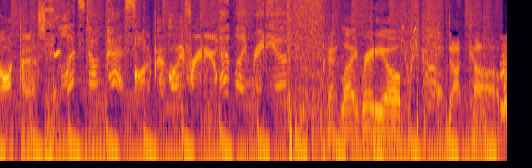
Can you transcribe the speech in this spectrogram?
Talk pets. Let's talk pets on Pet Life Radio. Pet Life Radio. PetLifeRadio.com.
